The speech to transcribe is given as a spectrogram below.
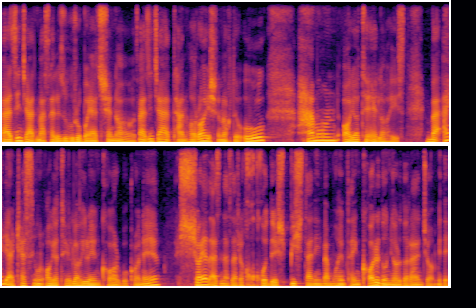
و از این جهت مظهر ظهور رو باید شناخت و از این جهت تنها راه شناخت او همون آیات الهی است. و اگر کسی اون آیات الهی رو انکار بکنه شاید از نظر خودش بیشترین و مهمترین کار دنیا رو داره انجام میده.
